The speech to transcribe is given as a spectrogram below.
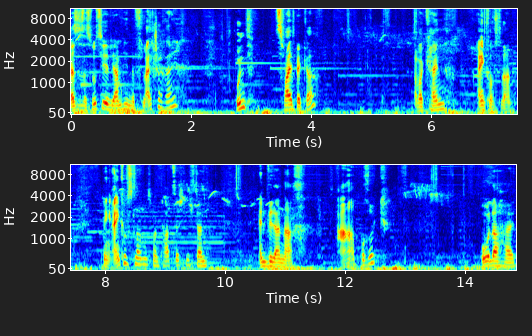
Das ist das Lustige, wir haben hier eine Fleischerei und zwei Bäcker, aber keinen Einkaufsladen. Wegen Einkaufsladen muss man tatsächlich dann entweder nach Ahrbrück oder halt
